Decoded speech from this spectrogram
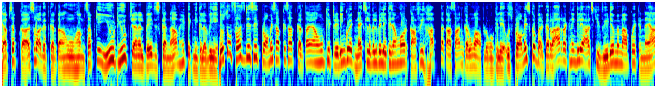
आप सबका स्वागत करता हूँ हम सबके यूट्यूब चैनल पे, जिसका नाम है टेक्निकल अवी दोस्तों फ़र्स्ट डे से एक प्रॉमिस आपके साथ करता आया हूँ कि ट्रेडिंग को एक नेक्स्ट लेवल पे लेके जाऊँगा और काफ़ी हद तक आसान करूँगा आप लोगों के लिए। उस प्रॉमिस को बरकरार रखने के लिए आज की वीडियो में मैं आपको एक नया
